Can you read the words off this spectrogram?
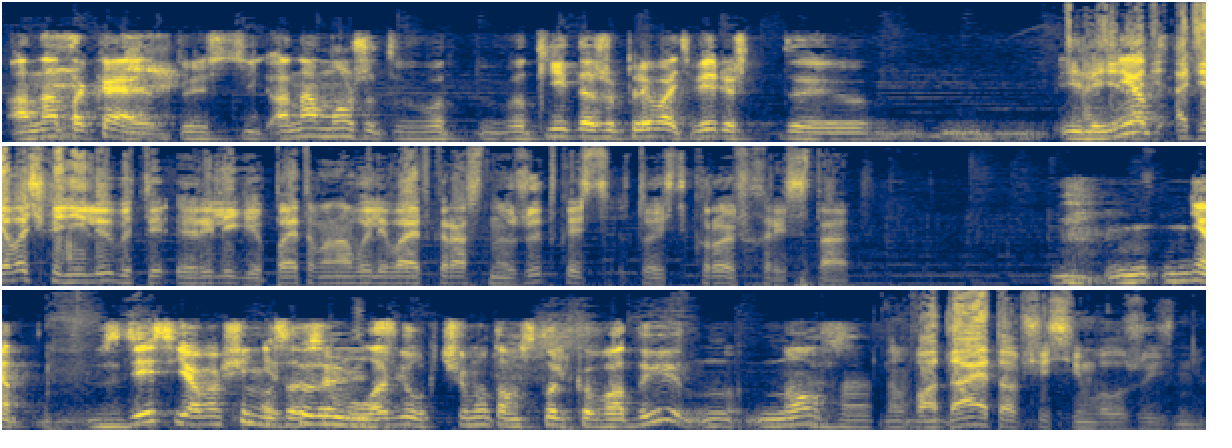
она такая, то есть она может, вот, вот ей даже плевать, веришь ты или а, де- нет. А, а девочка не любит ре- религию, поэтому она выливает красную жидкость, то есть кровь Христа. Нет, здесь я вообще не совсем уловил, к чему там столько воды, но... Ага. Ну, вода это вообще символ жизни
